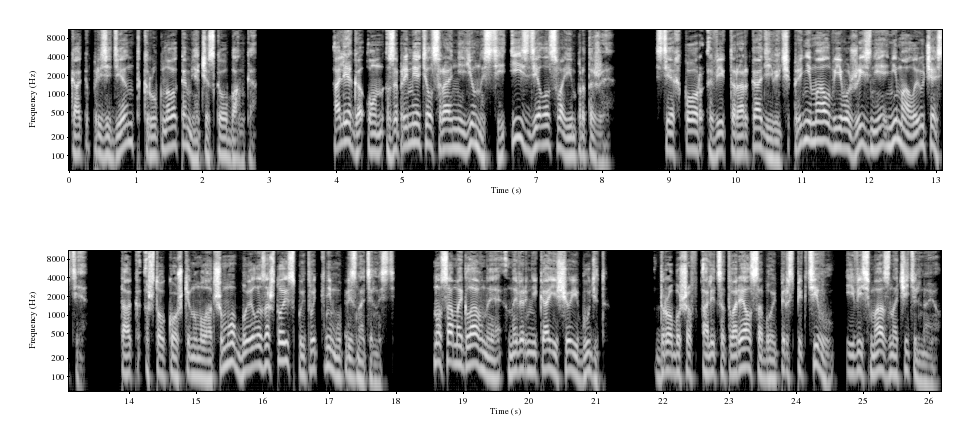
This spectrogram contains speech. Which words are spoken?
как президент крупного коммерческого банка. Олега он заприметил с ранней юности и сделал своим протеже. С тех пор Виктор Аркадьевич принимал в его жизни немалое участие, так что Кошкину-младшему было за что испытывать к нему признательность. Но самое главное, наверняка еще и будет. Дробышев олицетворял собой перспективу и весьма значительную.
